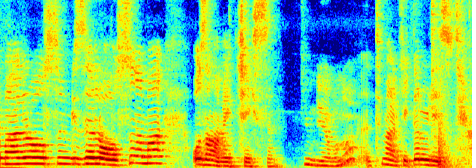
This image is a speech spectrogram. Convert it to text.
rimaler olsun, güzel olsun ama o zahmet çeksin. Kim diyor bunu? Tüm erkekler öyle istiyor.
